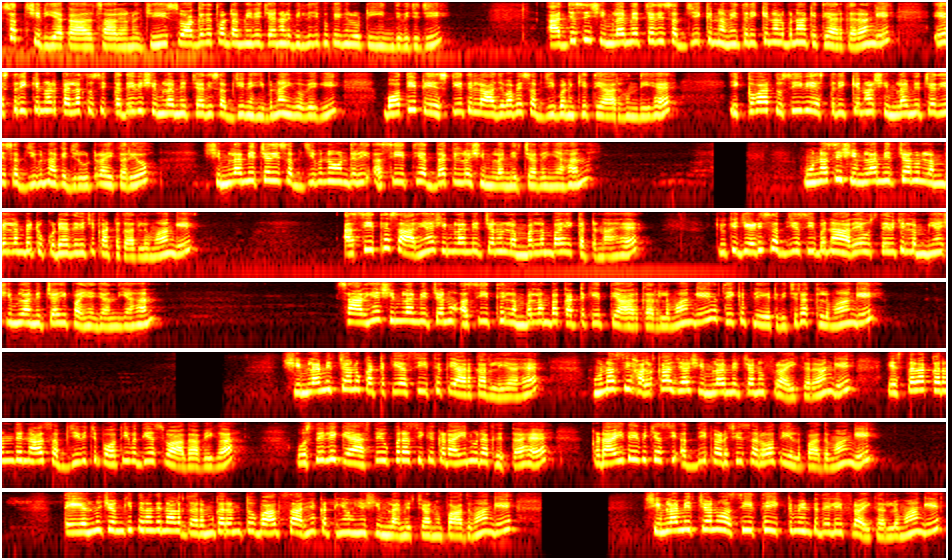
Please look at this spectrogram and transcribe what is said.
ਸਤਿ ਸ਼੍ਰੀ ਅਕਾਲ ਸਾਰਿਆਂ ਨੂੰ ਜੀ, ਸਵਾਗਤ ਹੈ ਤੁਹਾਡਾ ਮੇਰੇ ਚੈਨਲ ਵਿਲੇਜ ਕੁਕਿੰਗ ਰੂਟੀਨ ਦੇ ਵਿੱਚ ਜੀ। ਅੱਜ ਅਸੀਂ ਸ਼ਿਮਲਾ ਮਿਰਚਾਂ ਦੀ ਸਬਜ਼ੀ ਇੱਕ ਨਵੇਂ ਤਰੀਕੇ ਨਾਲ ਬਣਾ ਕੇ ਤਿਆਰ ਕਰਾਂਗੇ। ਇਸ ਤਰੀਕੇ ਨਾਲ ਪਹਿਲਾਂ ਤੁਸੀਂ ਕਦੇ ਵੀ ਸ਼ਿਮਲਾ ਮਿਰਚਾਂ ਦੀ ਸਬਜ਼ੀ ਨਹੀਂ ਬਣਾਈ ਹੋਵੇਗੀ। ਬਹੁਤ ਹੀ ਟੇਸਟੀ ਅਤੇ ਲਾਜਵਾਬ ਸਬਜ਼ੀ ਬਣ ਕੇ ਤਿਆਰ ਹੁੰਦੀ ਹੈ। ਇੱਕ ਵਾਰ ਤੁਸੀਂ ਵੀ ਇਸ ਤਰੀਕੇ ਨਾਲ ਸ਼ਿਮਲਾ ਮਿਰਚਾਂ ਦੀ ਸਬਜ਼ੀ ਬਣਾ ਕੇ ਜ਼ਰੂਰ ਟਰਾਈ ਕਰਿਓ। ਸ਼ਿਮਲਾ ਮਿਰਚਾਂ ਦੀ ਸਬਜ਼ੀ ਬਣਾਉਣ ਦੇ ਲਈ ਅਸੀਂ ਇੱਥੇ ਅੱਧਾ ਕਿਲੋ ਸ਼ਿਮਲਾ ਮਿਰਚਾਂ ਲਈਆਂ ਹਨ। ਹੁਣ ਅਸੀਂ ਸ਼ਿਮਲਾ ਮਿਰਚਾਂ ਨੂੰ ਲੰਬੇ-ਲੰਬੇ ਟੁਕੜਿਆਂ ਦੇ ਵਿੱਚ ਕੱਟ ਕਰ ਲਵਾਂਗੇ। ਅਸੀਂ ਇੱਥੇ ਸਾਰੀਆਂ ਸ਼ਿਮਲਾ ਮਿਰਚਾਂ ਨੂੰ ਲੰਬਾ-ਲੰਬਾ ਹੀ ਕੱਟਣਾ ਹੈ, ਕਿਉਂਕਿ ਜਿਹੜੀ ਸਬਜ਼ੀ ਅਸੀਂ ਬਣਾ ਰਹੇ ਉਸ ਦੇ ਵਿੱਚ ਲੰਬੀਆਂ ਸ਼ਿਮਲਾ ਮਿਰਚਾਂ ਹੀ ਪਾਈਆਂ ਜਾਂਦੀਆਂ ਹਨ। ਸਾਰੀਆਂ ਸ਼ਿਮਲਾ ਮਿਰਚਾਂ ਨੂੰ ਅਸੀਂ ਇੱਥੇ ਲੰਬਾ-ਲੰਬਾ ਕੱਟ ਕੇ ਤਿਆਰ ਕਰ ਲਵਾਂਗੇ ਅਤੇ ਇੱਕ ਪਲੇਟ ਵਿੱਚ ਰੱਖ ਲਵਾਂਗੇ। ਸ਼ਿਮਲਾ ਮਿਰਚਾਂ ਨੂੰ ਕੱਟ ਕੇ ਅਸੀਂ ਇੱਥੇ ਤਿਆਰ ਕਰ ਲਿਆ ਹੈ। ਹੁਣ ਅਸੀਂ ਹਲਕਾ ਜਿਹਾ ਸ਼ਿਮਲਾ ਮਿਰਚਾਂ ਨੂੰ ਫਰਾਈ ਕਰਾਂਗੇ। ਇਸ ਤਰ੍ਹਾਂ ਕਰਨ ਦੇ ਨਾਲ ਸਬਜ਼ੀ ਵਿੱਚ ਬਹੁਤ ਹੀ ਵਧੀਆ ਸਵਾਦ ਆਵੇਗਾ। ਉਸ ਦੇ ਲਈ ਗੈਸ ਦੇ ਉੱਪਰ ਅਸੀਂ ਇੱਕ ਕੜਾਈ ਨੂੰ ਰੱਖ ਦਿੱਤਾ ਹੈ। ਕੜਾਈ ਦੇ ਵਿੱਚ ਅਸੀਂ ਅੱਧੀ ਕੜਛੀ ਸਰੋਂ ਤੇਲ ਪਾ ਦੇਵਾਂਗੇ। ਤੇਲ ਨੂੰ ਚੰਗੀ ਤਰ੍ਹਾਂ ਦੇ ਨਾਲ ਗਰਮ ਕਰਨ ਤੋਂ ਬਾਅਦ ਸਾਰੀਆਂ ਕੱਟੀਆਂ ਹੋਈਆਂ ਸ਼ਿਮਲਾ ਮਿਰਚਾਂ ਨੂੰ ਪਾ ਦੇਵਾਂਗੇ। ਸ਼ਿਮਲਾ ਮਿਰਚਾਂ ਨੂੰ ਅਸੀਂ ਇੱਥੇ 1 ਮਿੰਟ ਦੇ ਲਈ ਫਰਾਈ ਕਰ ਲਵਾਂਗੇ।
